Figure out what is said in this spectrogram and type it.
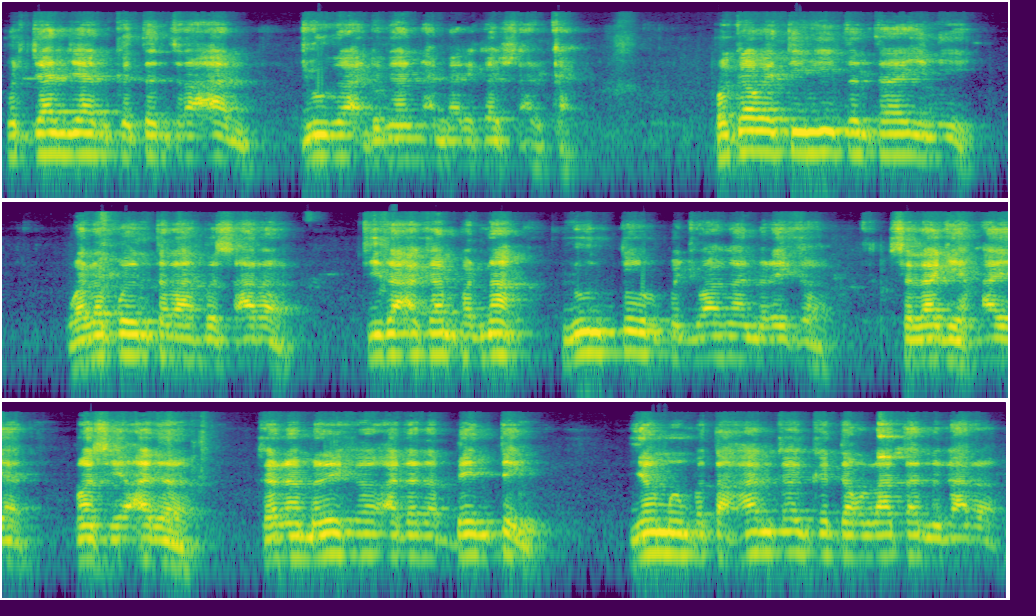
perjanjian ketenteraan juga dengan Amerika Syarikat. Pegawai tinggi tentera ini walaupun telah bersara tidak akan pernah luntur perjuangan mereka selagi hayat masih ada kerana mereka adalah benteng yang mempertahankan kedaulatan negara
